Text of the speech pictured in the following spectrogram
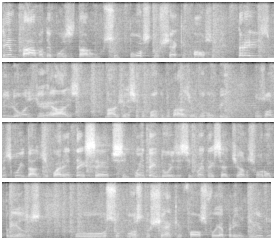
tentava depositar um suposto cheque falso de 3 milhões de reais na agência do Banco do Brasil de Rubim. Os homens com idades de 47, 52 e 57 anos foram presos. O suposto cheque falso foi apreendido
